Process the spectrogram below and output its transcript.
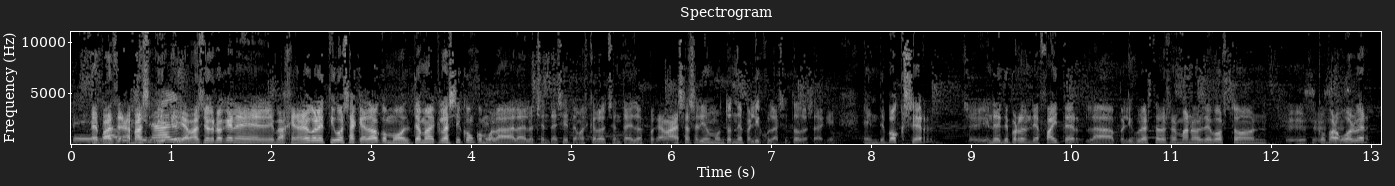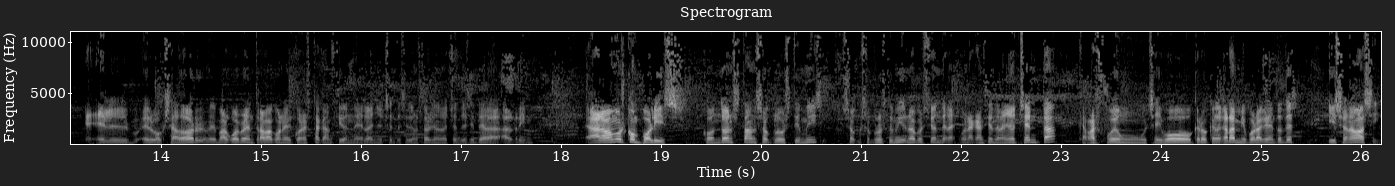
de Me parece- la además, y, original. y además yo creo que en el imaginario colectivo se ha quedado como el tema clásico como la, la del 87 más que la del 82 porque además ha salido un montón de películas y todo o sea que en The Boxer Sí. de, de- perdón The Fighter la película esta de los hermanos de Boston Sí, sí, con Mark sí, Wahlberg el, el boxeador Mark Wahlberg entraba con, el, con esta canción del año 87 no está en el 87 al, al ring Ahora vamos con Police, con Don't Stand So Close to Me, so, Close to Me una, versión de la, una canción del año 80, que además fue un, se llevó creo que el Grammy por aquel entonces, y sonaba así.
